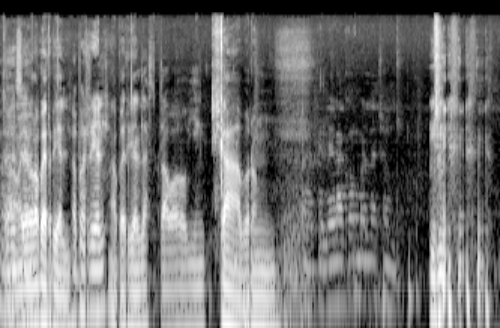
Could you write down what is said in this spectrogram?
vamos a a. A la estaba bien cabrón.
